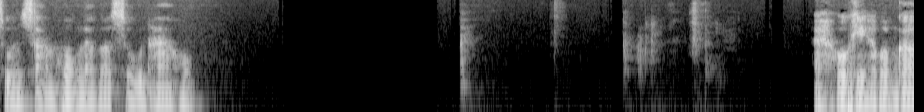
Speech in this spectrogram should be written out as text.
ศูนย์สามหกแล้วก็ศูนย์ห้าหกอะโอเคครับผมก็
